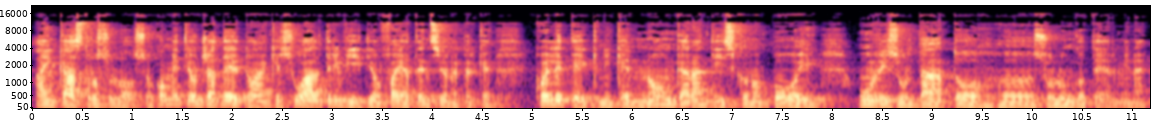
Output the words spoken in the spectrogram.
a incastro sull'osso. Come ti ho già detto anche su altri video, fai attenzione perché quelle tecniche non garantiscono poi un risultato eh, sul lungo termine.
